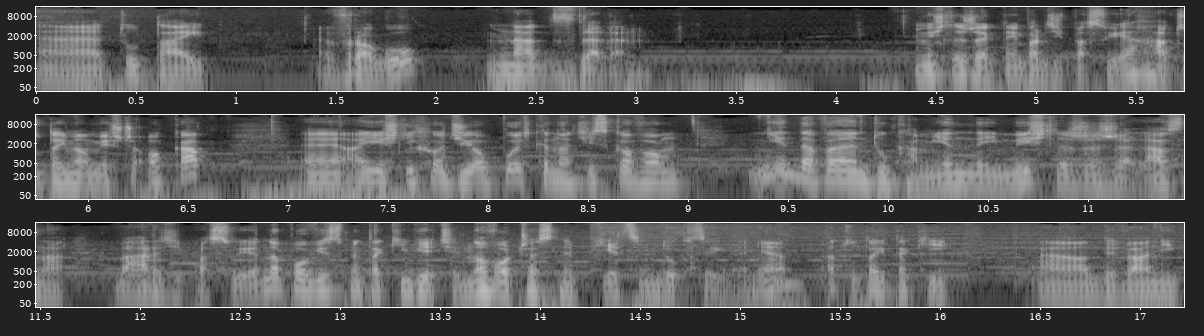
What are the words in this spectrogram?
e, tutaj w rogu nad zlewem. Myślę, że jak najbardziej pasuje. Aha, tutaj mam jeszcze okap, e, a jeśli chodzi o płytkę naciskową, nie dawałem tu kamiennej, myślę, że żelazna bardziej pasuje. No powiedzmy taki, wiecie, nowoczesny piec indukcyjny, nie? A tutaj taki e, dywanik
